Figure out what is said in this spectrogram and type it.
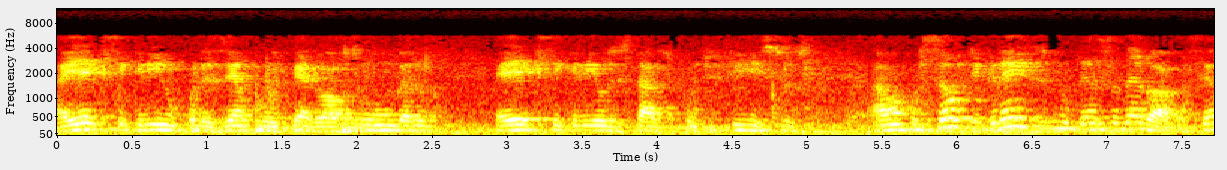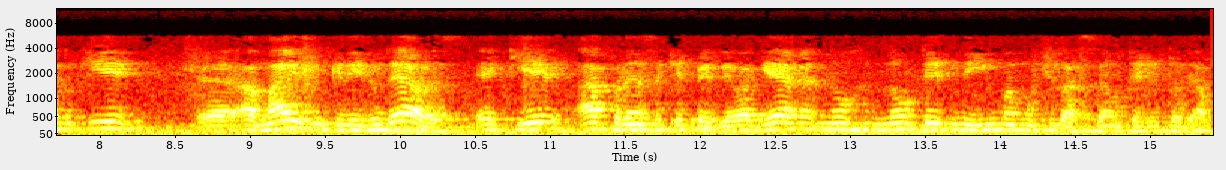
Aí é que se criam, por exemplo, o Império Austro-Húngaro, é aí que se criam os Estados Pontifícios. Há uma porção de grandes mudanças na Europa, sendo que é, a mais incrível delas é que a França, que perdeu a guerra, não, não teve nenhuma mutilação territorial.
